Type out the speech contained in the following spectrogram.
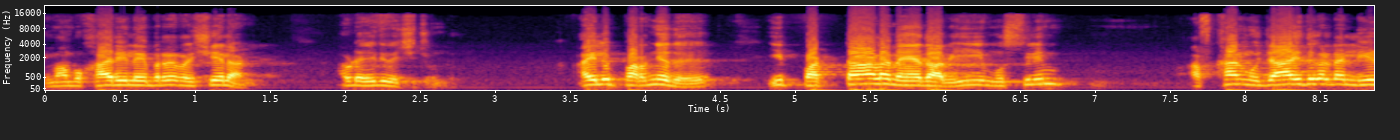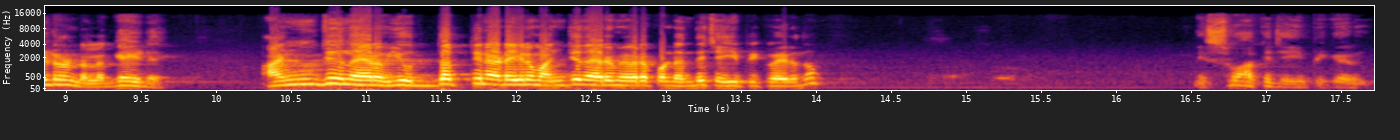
ഇമാം ബുഖാരി ലൈബ്രറി റഷ്യയിലാണ്. അവിടെ എഴുതി വെച്ചിട്ടുണ്ട്. അതിൽ പറഞ്ഞത് ഈ പട്ടാള മേധാവി ഈ മുസ്ലിം അഫ്ഗാൻ മുജാഹിദുകളുടെ ലീഡർ ഉണ്ടല്ലോ ഗൈഡ്. അഞ്ചു നേരം ഈ യുദ്ധത്തിനിടയിലും അഞ്ചു നേരം ഇവരെ കൊണ്ട് എന്ത് ചെയ്യിപ്പിക്കുമായിരുന്നു മിസ്വാക്ക് ചെയ്യിപ്പിക്കുമായിരുന്നു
